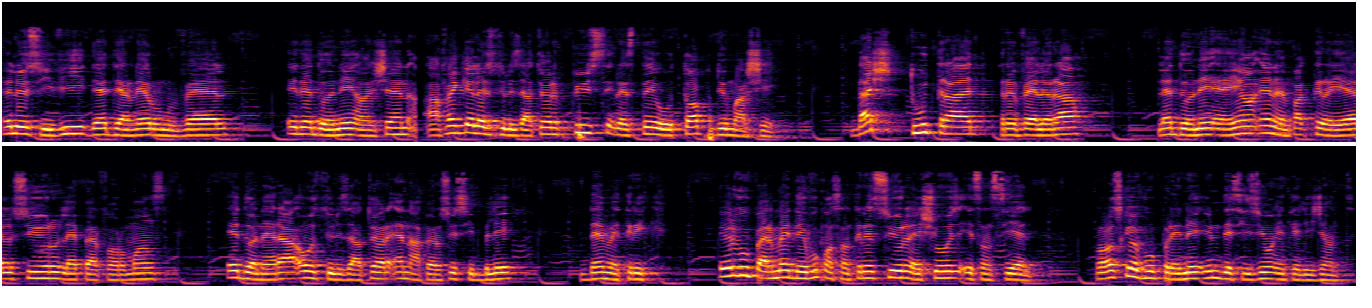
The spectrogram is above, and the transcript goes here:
et le suivi des dernières nouvelles et des données en chaîne afin que les utilisateurs puissent rester au top du marché. Dash2Trade révélera les données ayant un impact réel sur les performances et donnera aux utilisateurs un aperçu ciblé des métriques. Il vous permet de vous concentrer sur les choses essentielles lorsque vous prenez une décision intelligente.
